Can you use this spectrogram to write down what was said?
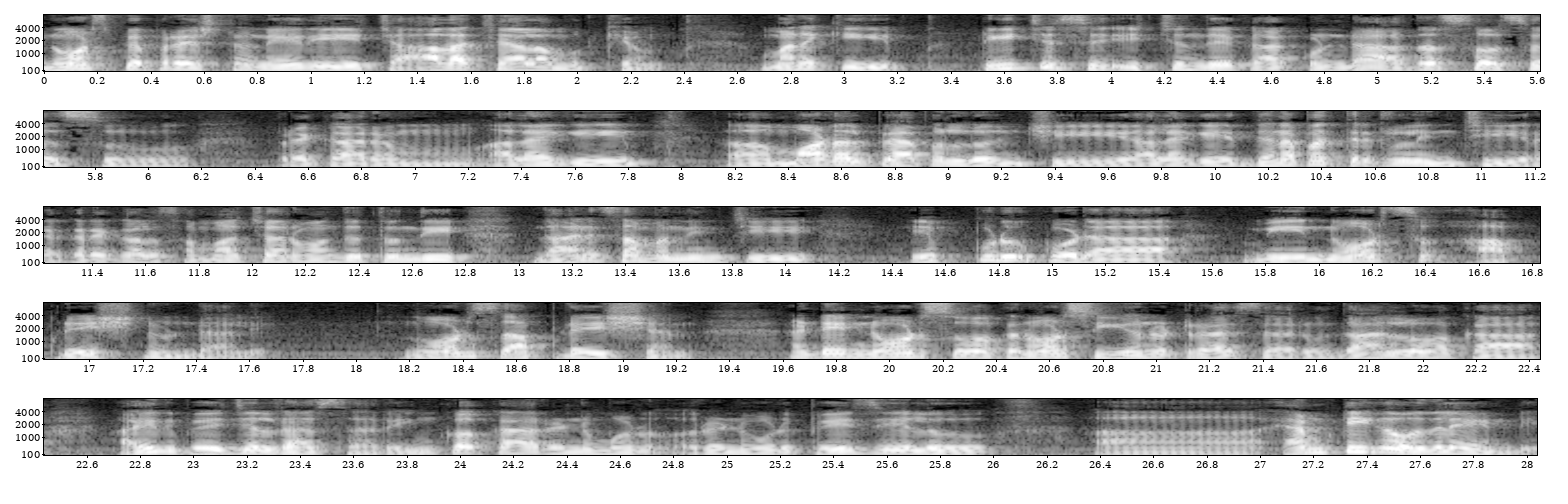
నోట్స్ ప్రిపరేషన్ అనేది చాలా చాలా ముఖ్యం. మనకి టీచర్స్ ఇచ్చిందే కాకుండా అదర్ సోర్సెస్ ప్రకారం అలాగే మోడల్ పేపర్లోంచి అలాగే దినపత్రికల నుంచి రకరకాల సమాచారం అందుతుంది. దానికి సంబంధించి ఎప్పుడు కూడా మీ నోట్స్ అప్డేషన్ ఉండాలి. నోట్స్ అప్డేషన్. అంటే నోట్స్ ఒక నోట్స్ యూనిట్ రాశారు. దానిలో ఒక ఐదు పేజీలు రాస్తారు ఇంకొక రెండు మూడు రెండు మూడు పేజీలు ఎంటీగా వదిలేయండి.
